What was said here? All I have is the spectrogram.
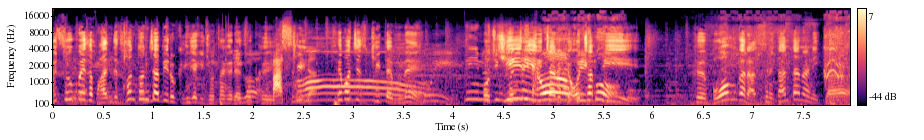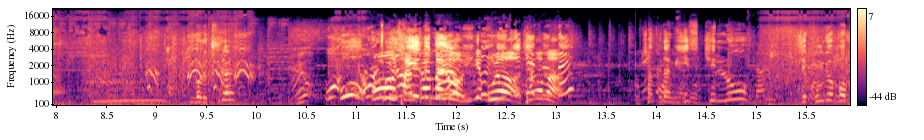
유튜브에서 봤는데 선턴잡이로 굉장히 좋다 그래서 이거 그 맞습니다. 스킬, 세 번째 스킬 때문에 선생님은 뭐 지금 DL이 굉장히 있잖아 어차피 그 모험가 라스는 단단하니까 이걸로 출혈? 있고. 오, 잠깐만요. 이게 뭐야? 잠깐만. 자 그다음에 이 스킬로 이제 공격 버프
